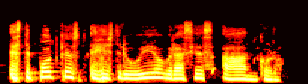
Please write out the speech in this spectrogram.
Este podcast es distribuido gracias a Anchor.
